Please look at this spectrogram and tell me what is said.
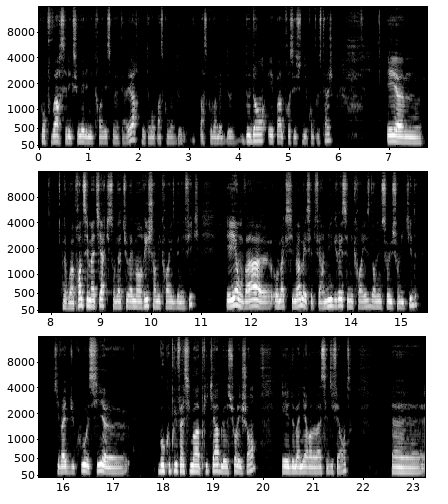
pour pouvoir sélectionner les micro-organismes à l'intérieur, notamment parce qu'on va, qu'on va mettre dedans et par le processus de compostage. Et euh, donc on va prendre ces matières qui sont naturellement riches en micro-organismes bénéfiques et on va euh, au maximum essayer de faire migrer ces micro-organismes dans une solution liquide qui va être du coup aussi beaucoup plus facilement applicable sur les champs et de manière euh, assez différente. Euh,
